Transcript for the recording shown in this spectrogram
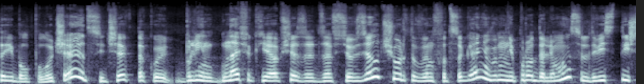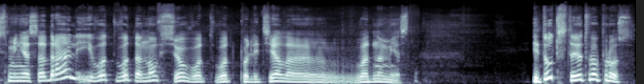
table получается, и человек такой, блин, нафиг я вообще за, за все взял, чертовы инфо-цыгане, вы мне продали мысль, 200 тысяч с меня содрали, и вот, вот оно все вот, вот полетело в одно место. И тут встает вопрос,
